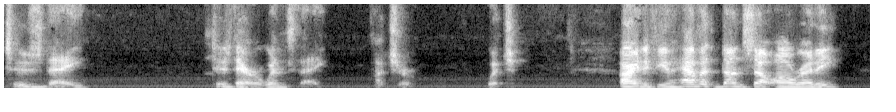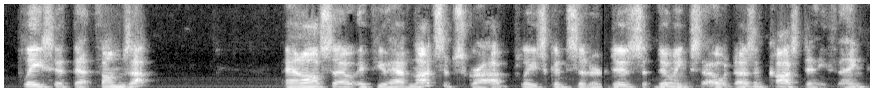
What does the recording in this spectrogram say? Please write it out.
Tuesday, Tuesday or Wednesday. Not sure which. All right, if you haven't done so already, please hit that thumbs up and also, if you have not subscribed, please consider do, doing so. It doesn't cost anything,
